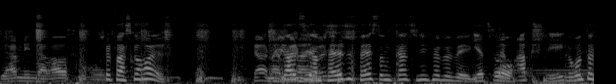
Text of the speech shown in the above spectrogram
Wir haben ihn da Ich rausgeholt. hab fast geheult. Ja, Du hältst dich am Felsen fest und kannst dich nicht mehr bewegen. Jetzt beim Abstieg. Runter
